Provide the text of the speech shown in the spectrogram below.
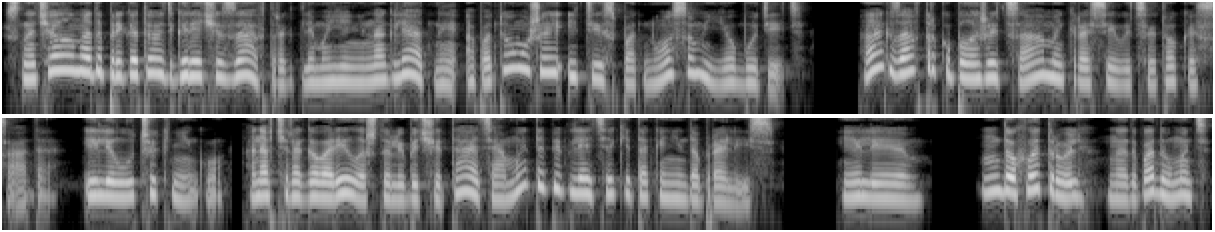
Сначала надо приготовить горячий завтрак для моей ненаглядной, а потом уже идти с подносом ее будить. А к завтраку положить самый красивый цветок из сада. Или лучше книгу. Она вчера говорила, что любит читать, а мы до библиотеки так и не добрались. Или... Дохлый тролль, надо подумать.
